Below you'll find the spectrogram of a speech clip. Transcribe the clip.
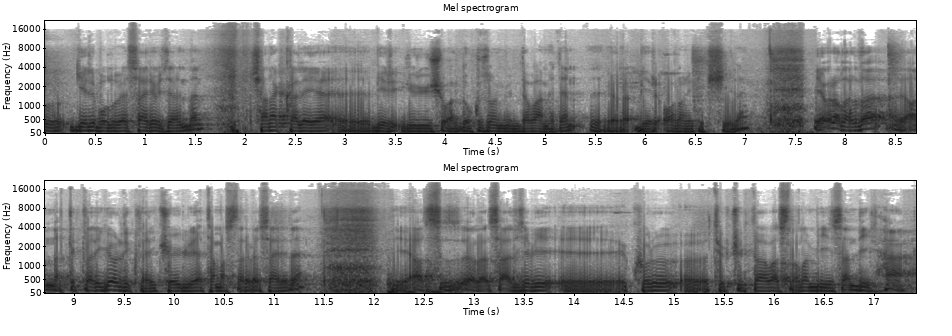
bu Gelibolu vesaire üzerinden Çanakkale'ye e, bir yürüyüşü var. 9-10 gün devam eden e, bir 10-12 kişiyle. E, oralarda anlattıkları, gördükleri, köylüye temasları vesaire de atsız sadece bir e, kuru e, Türkçülük davasında olan bir insan değil. Ha,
